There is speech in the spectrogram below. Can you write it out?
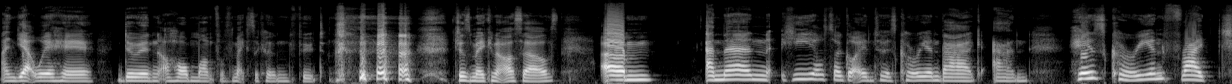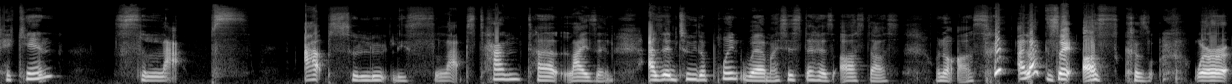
and yet we're here doing a whole month of Mexican food, just making it ourselves. Um, and then he also got into his Korean bag, and his Korean fried chicken slaps. absolutely slaps, tantalizing, as in to the point where my sister has asked us, well, not us, I like to say us because we're,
